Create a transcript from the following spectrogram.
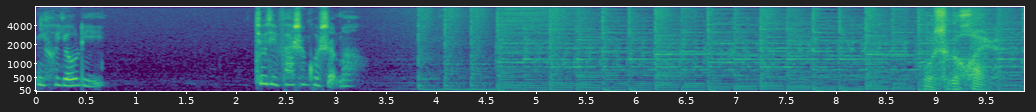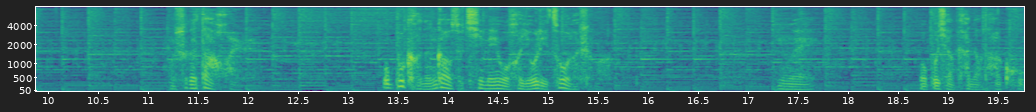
你和尤里究竟发生过什么？我是个坏人，我是个大坏人。我不可能告诉七美我和尤里做了什么，因为我不想看到她哭。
